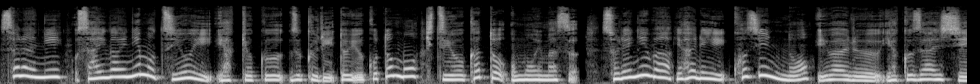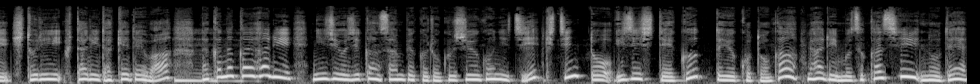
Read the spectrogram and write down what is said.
さらに災害にも強い薬局作りということも必要かと思います。それにはやはり個人のいわゆる薬剤師一人二人だけではなかなかやはり24時間365日きちんと維持していくっていうことがやはり難しいので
